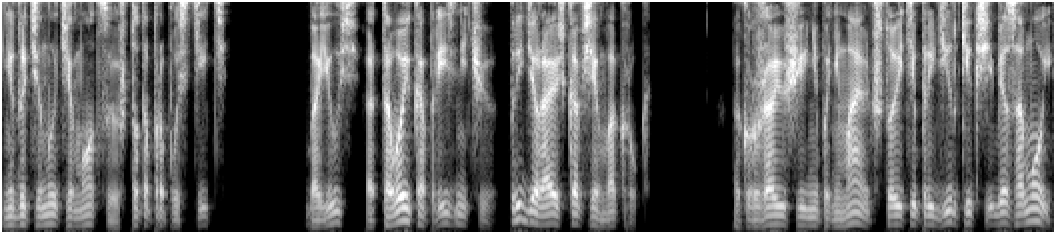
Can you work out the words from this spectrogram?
не дотянуть эмоцию, что-то пропустить. Боюсь, оттого и капризничаю, придираюсь ко всем вокруг. Окружающие не понимают, что эти придирки к себе самой,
